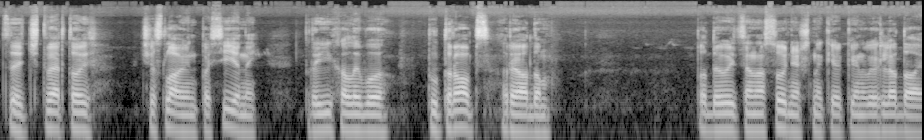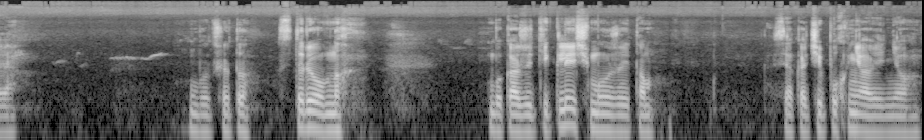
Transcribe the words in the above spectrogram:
Це 4 числа він посіяний. Приїхали, бо тут рапс рядом. Подивитися на соняшник, як він виглядає. Бо що то стрьомно. Бо кажуть, і клещ може, і там всяка чепухня від нього.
